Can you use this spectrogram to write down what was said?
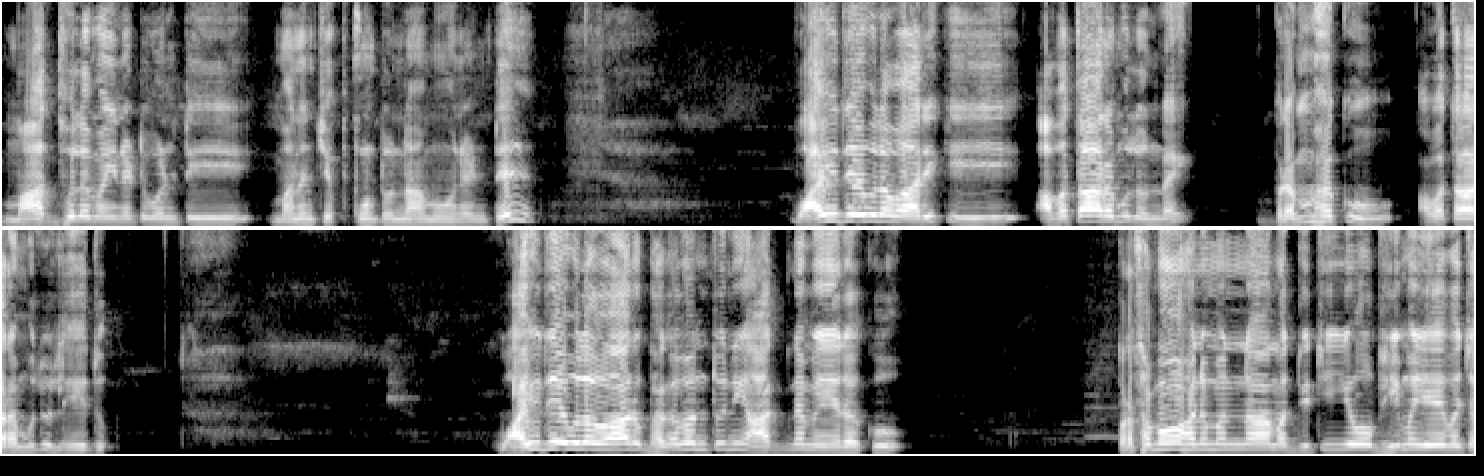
మాధ్వులమైనటువంటి మనం చెప్పుకుంటున్నాము అని అంటే వాయుదేవుల వారికి అవతారములు ఉన్నాయి బ్రహ్మకు అవతారములు లేదు. వాయుదేవుల వారు భగవంతుని ఆజ్ఞ మేరకు ప్రథమో హనుమన్నామ ద్వితీయో భీమయేవచ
